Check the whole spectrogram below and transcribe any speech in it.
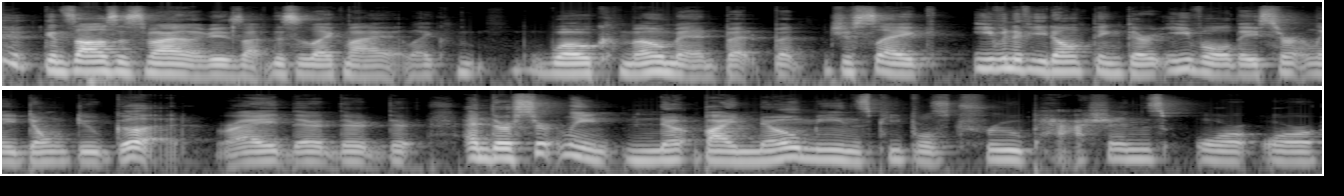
Gonzalez is smiling He's like, this is like my like woke moment, but but just like even if you don't think they're evil, they certainly don't do good, right? They're they're they're and they're certainly no by no means people's true passions or or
